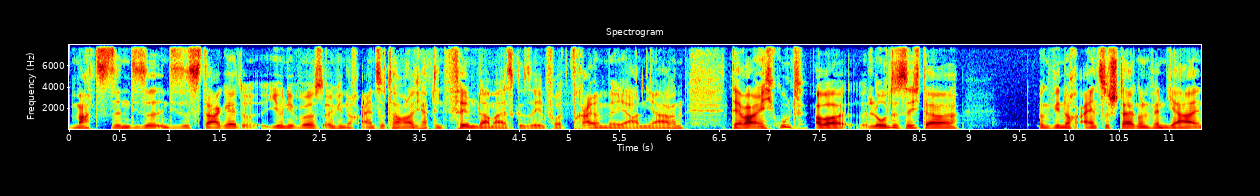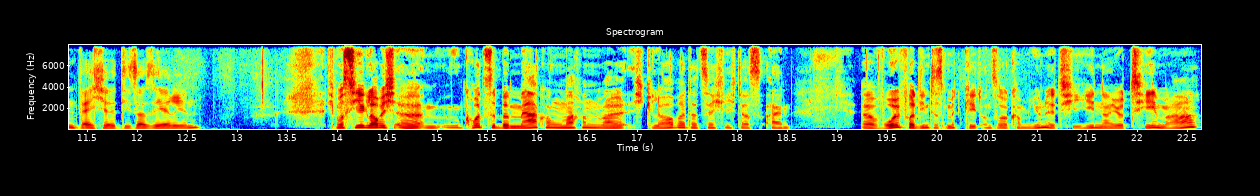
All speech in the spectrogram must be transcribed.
macht es Sinn, diese, in dieses Stargate-Universe irgendwie noch einzutauchen? Also ich habe den Film damals gesehen, vor drei Milliarden Jahren. Der war eigentlich gut, aber lohnt es sich da irgendwie noch einzusteigen und wenn ja, in welche dieser Serien? Ich muss hier, glaube ich, äh, kurze Bemerkung machen, weil ich glaube tatsächlich, dass ein äh, wohlverdientes Mitglied unserer Community, Nayotema,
